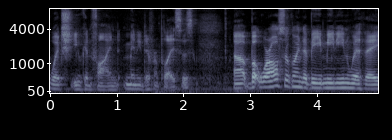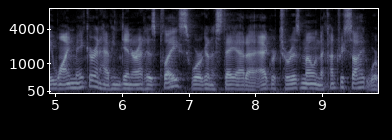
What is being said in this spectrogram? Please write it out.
which you can find many different places. Uh, but we're also going to be meeting with a winemaker and having dinner at his place. We're going to stay at an agriturismo in the countryside where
